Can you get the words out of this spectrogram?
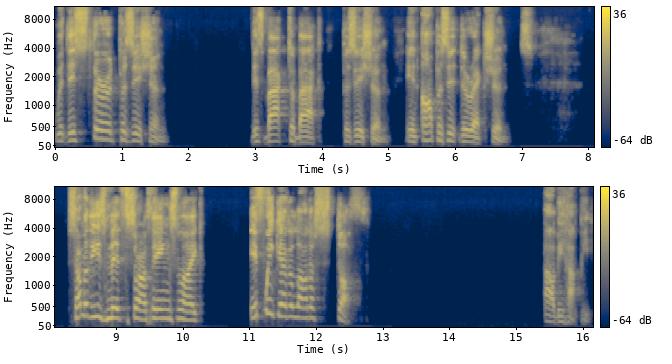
with this third position, this back to back position in opposite directions. Some of these myths are things like if we get a lot of stuff, I'll be happy.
